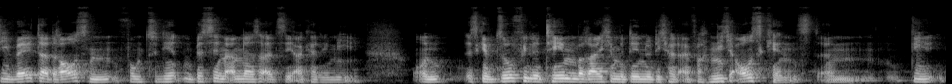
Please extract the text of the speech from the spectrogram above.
die Welt da draußen funktioniert ein bisschen anders als die Akademie. Und es gibt so viele Themenbereiche, mit denen du dich halt einfach nicht auskennst, ähm, die,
